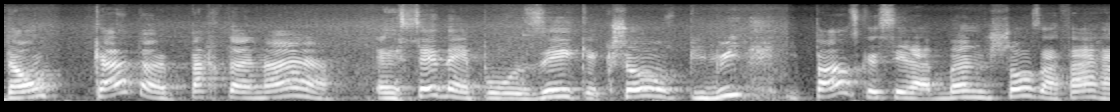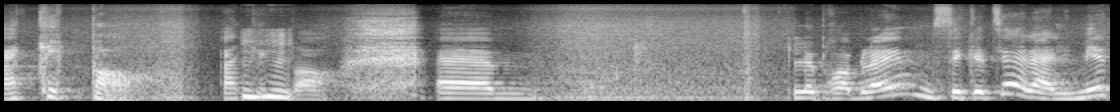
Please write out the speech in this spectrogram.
Donc, quand un partenaire essaie d'imposer quelque chose, puis lui, il pense que c'est la bonne chose à faire à quelque part. À quelque part. Euh, le problème, c'est que, tu sais, à la limite,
